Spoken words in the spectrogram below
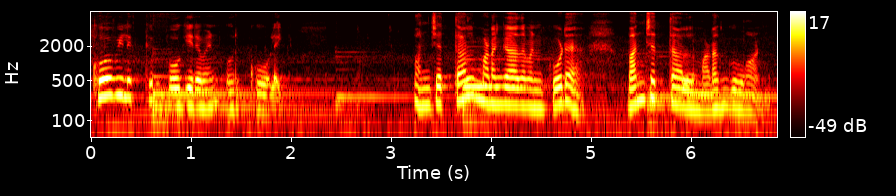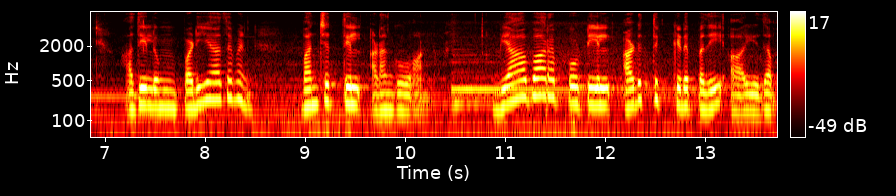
கோவிலுக்கு போகிறவன் ஒரு கோலை பஞ்சத்தால் மடங்காதவன் கூட பஞ்சத்தால் மடங்குவான். அதிலும் படியாதவன் வஞ்சத்தில் அடங்குவான். வியாபார போட்டியில் அடுத்து கிடப்பதே ஆயுதம்.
